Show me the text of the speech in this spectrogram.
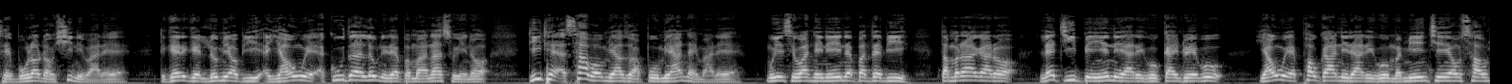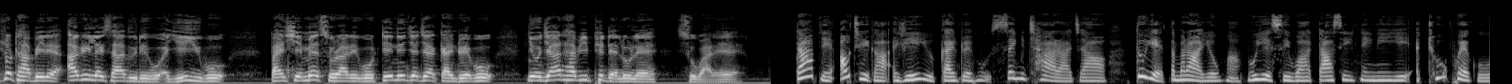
၀ဘိုးလောက်တောင် ရှိနေပါတယ်။တကယ့်တကယ် လွတ်မြောက်ပြီး အရောင်းအဝယ် အကူးအသန်း လုပ်နေတဲ့ ပမာဏ ဆိုရင်တော့ ဒီထက် အဆပေါင်းများစွာ ပိုများနိုင်ပါတယ်။မူးယစ်ဆေးဝါး နှိမ်နင်းရေးနဲ့ ပတ်သက်ပြီး သမ္မတ ကတော့ လက်ကြီး ပင်ရင်းနေရာတွေကို ကိုင်တွယ်ဖို့၊ ရောင်းဝယ်ဖေါက်ကားနေတာတွေကို မမြင်ချင်ယောင်ဆောင် လွှတ်ထားပေးတဲ့ အဂတိလိုက်စားသူတွေကို အရေးယူဖို့၊ပိုင်ရှင်မဲ့ ဆိုတာတွေကို တင်းတင်းကြပ်ကြပ် ကိုင်တွယ်ဖို့ ညွှန်ကြားထားပြီး ဖြစ်တယ်လို့လည်း ဆိုပါတယ်။ဒါ့အပြင် အောက်ခြေက အရေးယူကိုင်တွယ်မှု စိတ်မချရတာကြောင့် သူ့ရဲ့ သမ္မတရုံးမှာ မူးယစ်ဆေးဝါး တားဆီးနှိမ်နင်းရေး အထူးအဖွဲ့ကို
